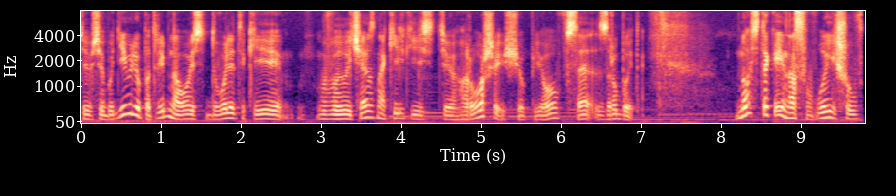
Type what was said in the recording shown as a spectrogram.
цю всю будівлю, потрібна ось доволі таки величезна кількість грошей, щоб його все зробити. Ну, ось такий у нас вийшов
